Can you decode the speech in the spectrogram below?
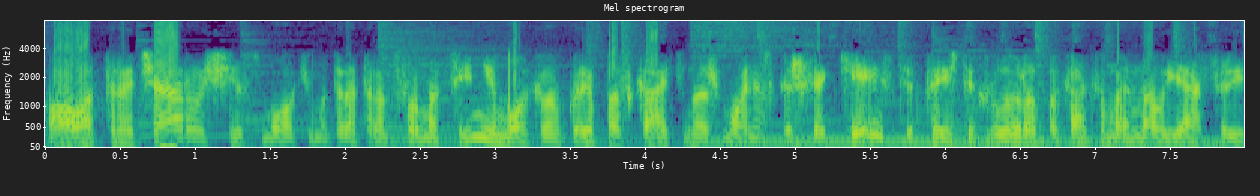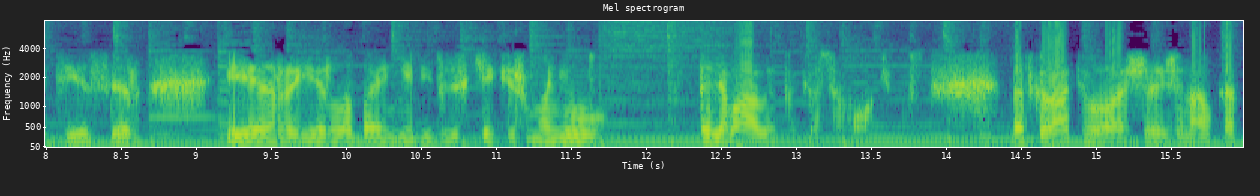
O trečia rūšis mokymų, tai yra transformaciniai mokymai, kurie paskatina žmonės kažką keisti, tai iš tikrųjų yra pakankamai naujas rytis ir, ir, ir labai nedidelis kiekis žmonių dalyvauja tokiuose mokymus. Bet kuriuo atveju aš žinau, kad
